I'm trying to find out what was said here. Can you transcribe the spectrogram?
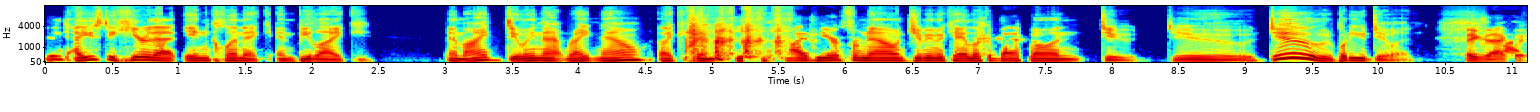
think, I used to hear that in clinic and be like, am I doing that right now? Like five year from now, Jimmy McKay looking back on, dude, dude, dude, what are you doing? Exactly.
